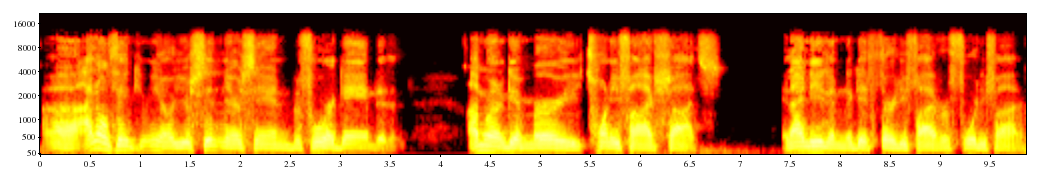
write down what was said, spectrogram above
Uh, I don't think you know you're sitting there saying before a game that I'm going to give Murray 25 shots, and I need him to get 35 or 45.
